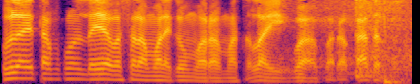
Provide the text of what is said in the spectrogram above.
Wassalamualaikum warahmatullahi wabarakatuh.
